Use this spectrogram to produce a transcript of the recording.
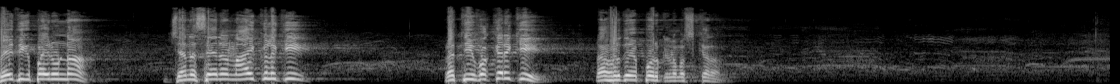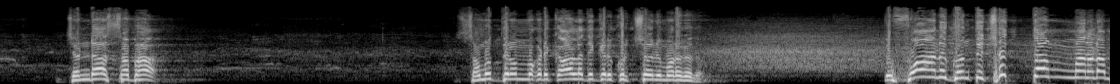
వేదిక పైనన్న జనసేన నాయకులకి ప్రతి ఒక్కరికి నా హృదయపూర్వక నమస్కారాలు. జెండా సభ. సముద్రం ఒకటి కాళ్ళ దగ్గర కూర్చొని మొరగదు. తుఫాను గొంతు చిత్తం అనడం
